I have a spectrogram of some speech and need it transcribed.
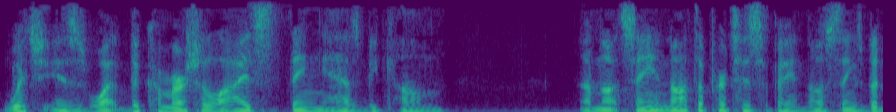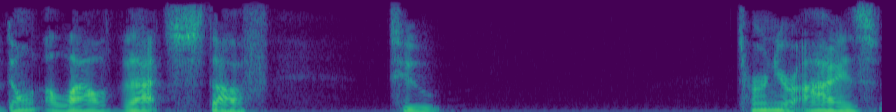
which is what the commercialized thing has become. I'm not saying not to participate in those things, but don't allow that stuff to turn your eyes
